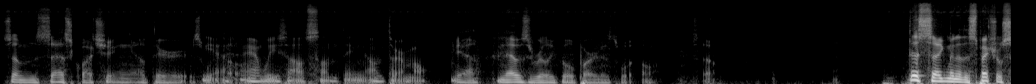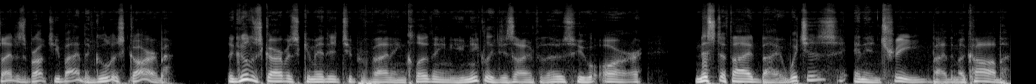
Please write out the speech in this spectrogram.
some Sasquatching out there as well. Yeah, and we saw something on thermal. Yeah, and that was a really cool part as well. So, this segment of the Spectral Side is brought to you by the Ghoulish Garb. The Ghoulish Garb is committed to providing clothing uniquely designed for those who are mystified by witches and intrigued by the macabre,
